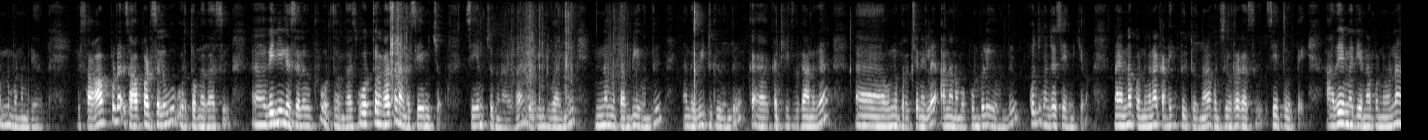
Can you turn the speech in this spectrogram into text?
ஒன்றும் பண்ண முடியாது. சாப்பிட சாப்பாடு செலவு ஒருத்தவங்க காசு. வெளியில் செலவுக்கு ஒருத்தவங்க காசு. ஒருத்தவங்க காசை நாங்கள் சேமித்தோம் சேமித்ததுனால தான் இந்த வீடு வாங்கி இன்னும் தம்பியை வந்து அந்த வீட்டுக்கு வந்து க கட்டிக்கிட்டு இருக்கானுங்க. ஒன்றும் பிரச்சனை இல்லை. ஆனால் நம்ம பொம்பளைய வந்து கொஞ்சம் கொஞ்சம் சேமிக்கணும். நான் என்ன பண்ணுவேன்னா கடைக்கு போயிட்டு வந்தேன்னா கொஞ்சம் சில்லற காசு சேர்த்து வைப்பேன். அதே மாதிரி என்ன பண்ணுவேன்னா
